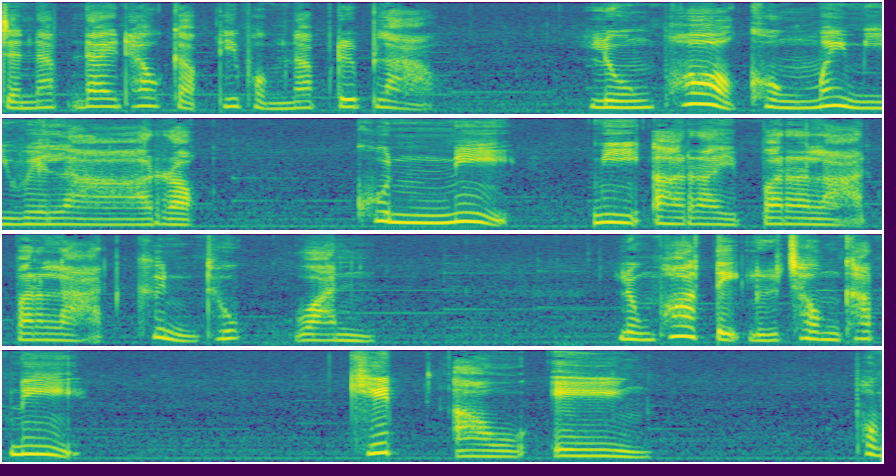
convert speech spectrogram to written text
จะนับได้เท่ากับที่ผมนับหรือเปล่า หลวงพ่อคงไม่มีเวลาหรอก คุณนี่มีอะไรประหลาดประหลาดขึ้นทุกวัน หลวงพ่อติหรือชมครับนี่ คิดเอาเอง ผม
